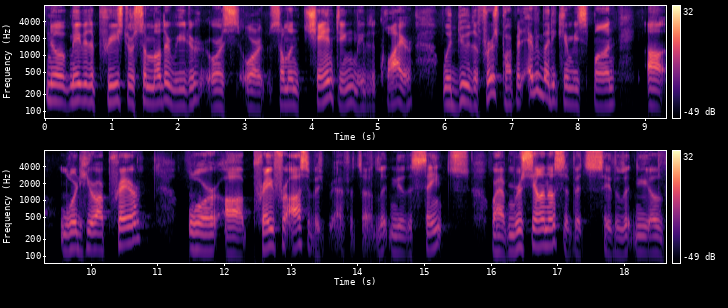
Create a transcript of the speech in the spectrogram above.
You know, maybe the priest or some other reader or, or someone chanting, maybe the choir, would do the first part, but everybody can respond, uh, Lord, hear our prayer, or uh, pray for us if it's, if it's, a litany of the saints, or have mercy on us if it's, say, the litany of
